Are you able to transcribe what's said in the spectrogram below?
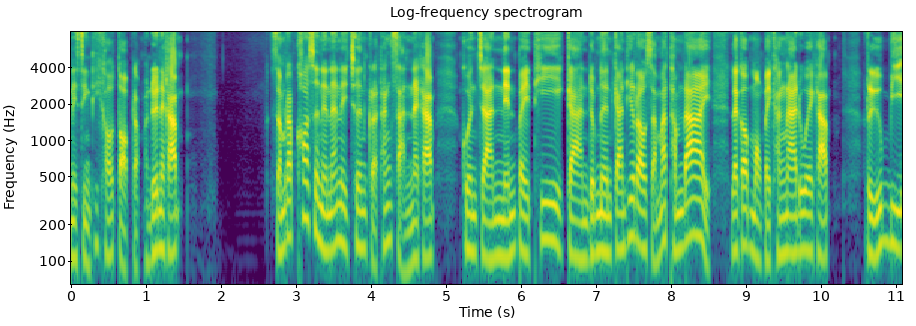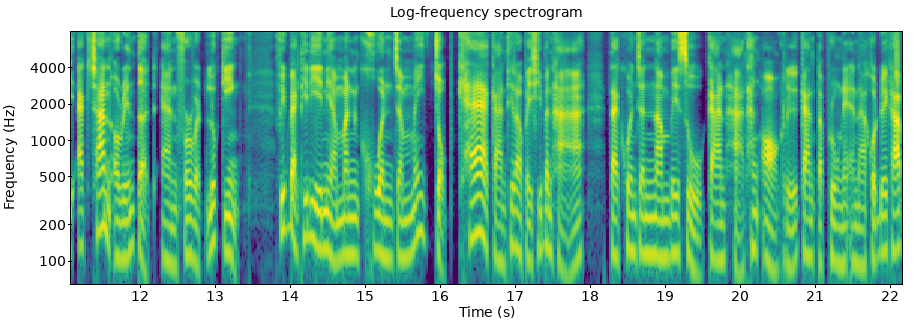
ในสิ่งที่เขาตอบกลับมาด้วยนะครับสำหรับข้อเสนอแนะในเชิญกระทั่งสรรนะครับ ควรจะเน้นไปที่การดำเนินการที่เราสามารถทำได้ แล้วก็มองไปข้างหน้าด้วยครับ หรือ be action oriented and forward looking ฟีดแบ็ที่ดีเนี่ยมันควรจะไม่จบแค่การที่เราไปชี้ปัญหา แต่ควรจะนำไปสู่การหาทางออกหรือการปรับปรุงในอนาคตด้วยครับ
